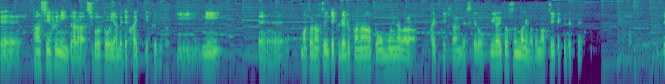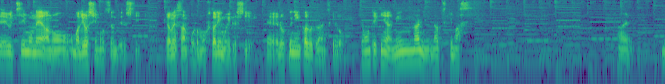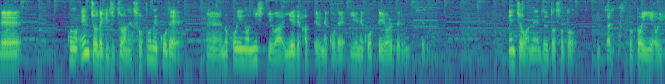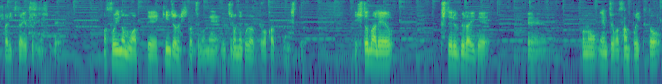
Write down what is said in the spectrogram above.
えー単身赴任から仕事を辞めて帰ってくるときに、えー、また懐いてくれるかなと思いながら帰ってきたんですけど、意外とすんなりまた懐いてくれて。で、うちもね、あの、まあ、両親も住んでるし、嫁さん子供2人もいるし、えー、6人家族なんですけど、基本的にはみんなに懐きます。はい。で、この園長だけ実はね、外猫で、えー、残りの2匹は家で飼ってる猫で、家猫って言われてるんですけど、園長はね、ずっと外行ったり、外家を行ったり来たりする猫で、まあ、そういうのもあって、近所の人たちもね、うちの猫だって分かったりして、で人慣れしてるぐらいで、えー、この園長が散歩行くと、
